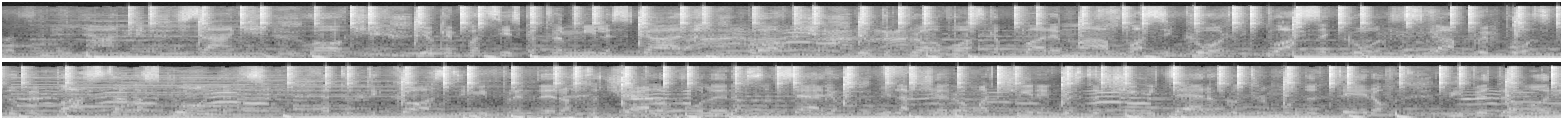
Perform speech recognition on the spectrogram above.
persi negli anni Stanchi, occhi Io che impazzisco tra mille scala Occhi, io che provo a scappare ma passi corti Passa e corri, scappo in posti dove basta nascondersi. E a tutti i costi mi prenderò sto cielo Volerò sul serio Vi lascerò marcire in questo cimitero Contro il mondo intero Vi vedrò morire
